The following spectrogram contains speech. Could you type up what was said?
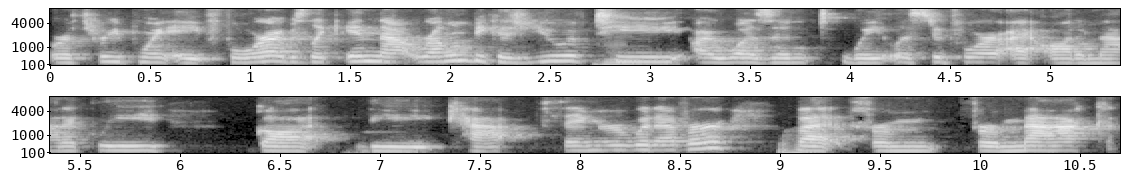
or 3.84. I was like in that realm because U of T, mm. I wasn't waitlisted for. I automatically got the cap thing or whatever. Mm-hmm. But from for Mac,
